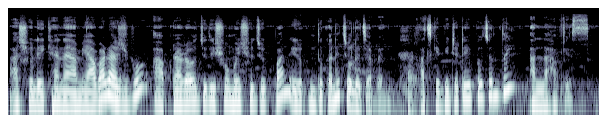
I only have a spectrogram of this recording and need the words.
আসলে এখানে আমি আবার আসব। আপনারাও যদি সময় সুযোগ পান, এরকম দোকানে চলে যাবেন। আজকে ভিডিওটা এই পর্যন্তই। আল্লাহ হাফেজ।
